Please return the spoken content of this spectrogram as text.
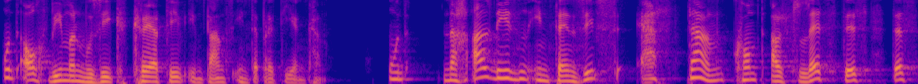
und auch wie man Musik kreativ im Tanz interpretieren kann. Und nach all diesen Intensives, erst dann kommt als letztes das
